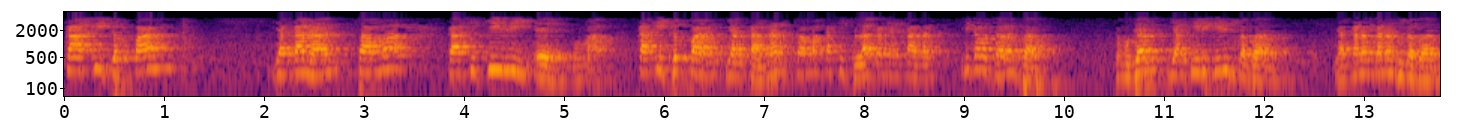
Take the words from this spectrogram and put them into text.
kaki depan yang kanan sama kaki kiri eh maaf kaki depan yang kanan sama kaki belakang yang kanan ini kalau jalan bareng kemudian yang kiri kiri juga bareng yang kanan kanan juga bareng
